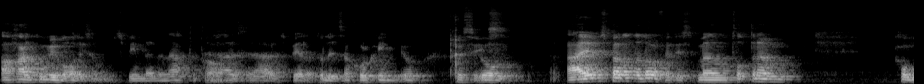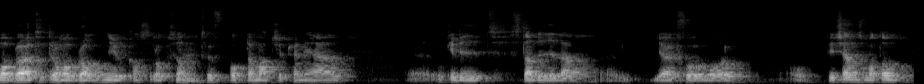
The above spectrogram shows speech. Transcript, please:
ja, han kommer ju vara liksom spindeln i nätet i det, här, i det här spelet och lite som Jorginho Precis. roll. Nej, spännande lag faktiskt men Tottenham kommer vara bra. Jag tyckte de var bra mot Newcastle också. Mm. Tuff bortamatch i premiären. Eh, åker dit, stabila, eh, gör två mål. Och det känns som att de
